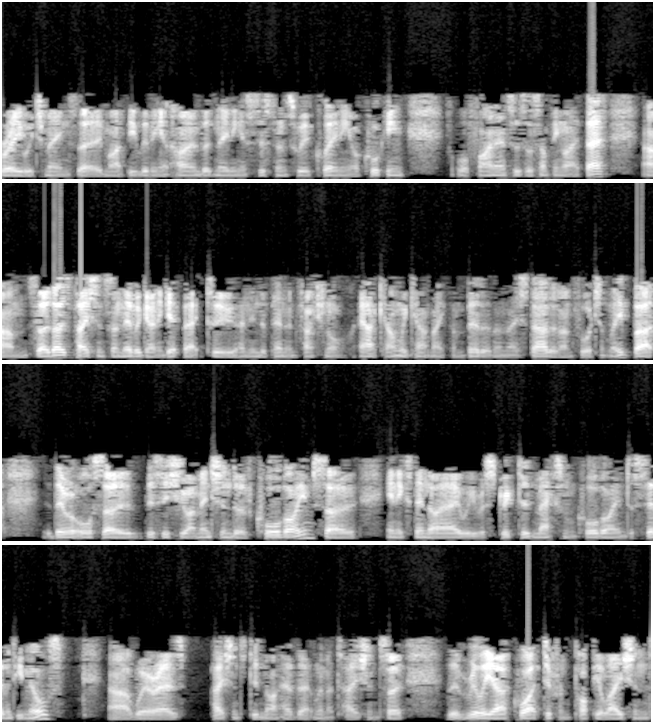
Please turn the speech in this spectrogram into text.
three, which means they might be living at home but needing assistance with cleaning or cooking or finances or something like that. Um, so those patients are never going to get back to an independent functional outcome. We can't make them better than they started, unfortunately, but there are also this issue I mentioned of core volume. So in Extend-IA, we restricted maximum core volume to 70 mils, uh, whereas patients did not have that limitation. So there really are quite different populations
